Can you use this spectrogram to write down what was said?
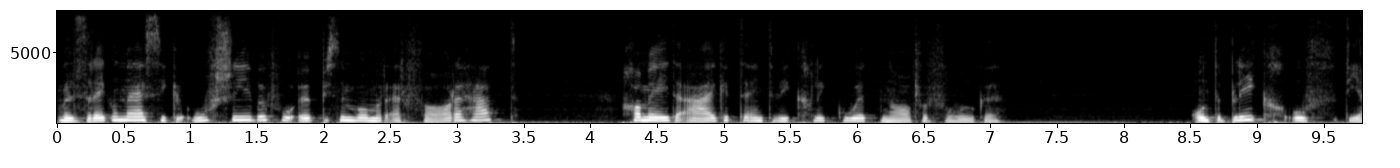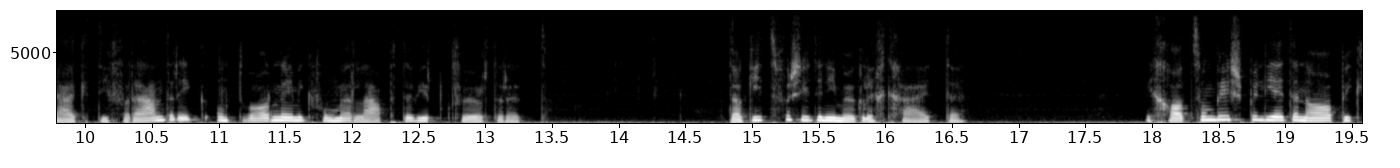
Weil das regelmäßige Aufschreiben von etwas, was man erfahren hat, kann man in der eigenen Entwicklung gut nachverfolgen und der Blick auf die eigene Veränderung und die Wahrnehmung vom Erlebten wird gefördert. Da gibt es verschiedene Möglichkeiten. Ich kann zum Beispiel jeden Abend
